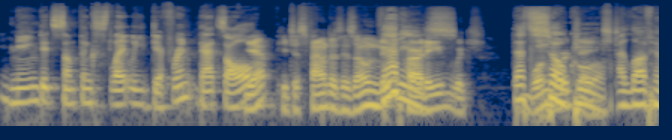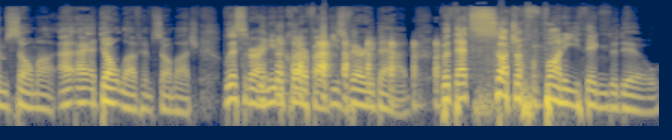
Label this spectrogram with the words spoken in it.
named it something slightly different. That's all. Yep, he just founded his own new That party, is- which That's One so cool. changed. I love him so much. I, I don't love him so much. Listener, I need to clarify. He's very bad. But that's such a funny thing to do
